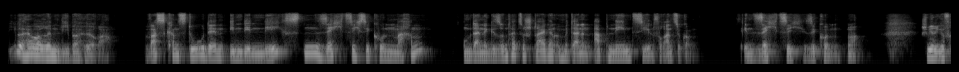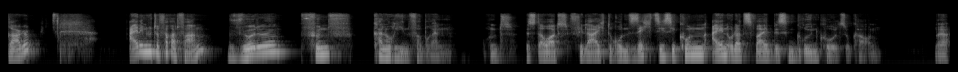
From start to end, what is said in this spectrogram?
Liebe Hörerinnen, lieber Hörer, was kannst du denn in den nächsten 60 Sekunden machen, um deine Gesundheit zu steigern und mit deinen Abnehmzielen voranzukommen? In 60 Sekunden. Ja. Schwierige Frage. Eine Minute Fahrradfahren würde fünf Kalorien verbrennen. Und es dauert vielleicht rund 60 Sekunden, ein oder zwei Bissen Grünkohl zu kauen. Naja,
